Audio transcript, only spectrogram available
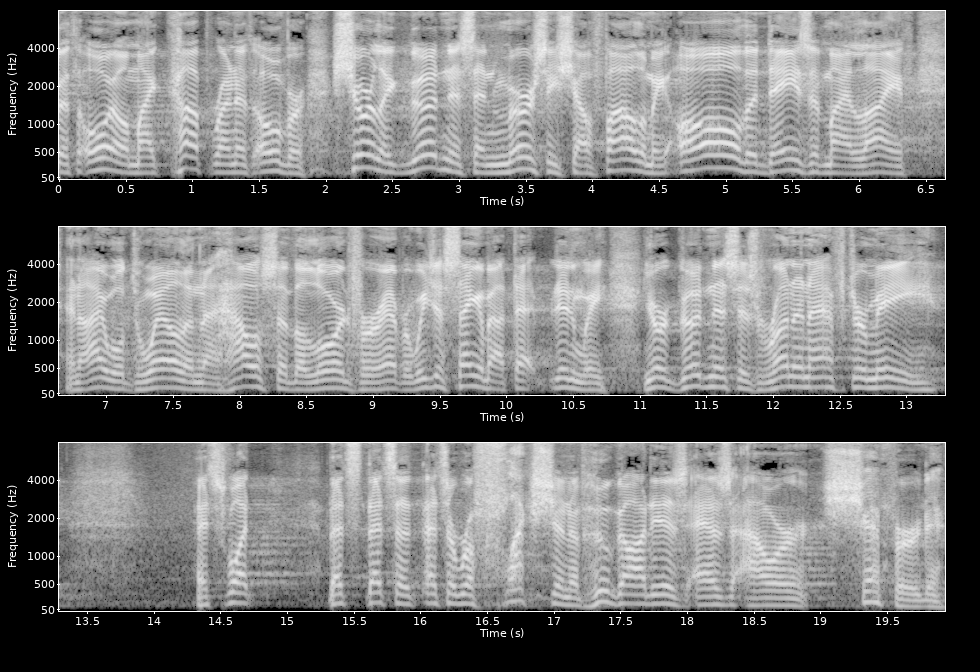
with oil, my cup runneth over. Surely goodness and mercy shall follow me all the days of my life, and I will dwell in the house of the Lord forever. We just sang about that, didn't we? Your goodness is running after me. That's what that's, that's, a, that's a reflection of who God is as our shepherd.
